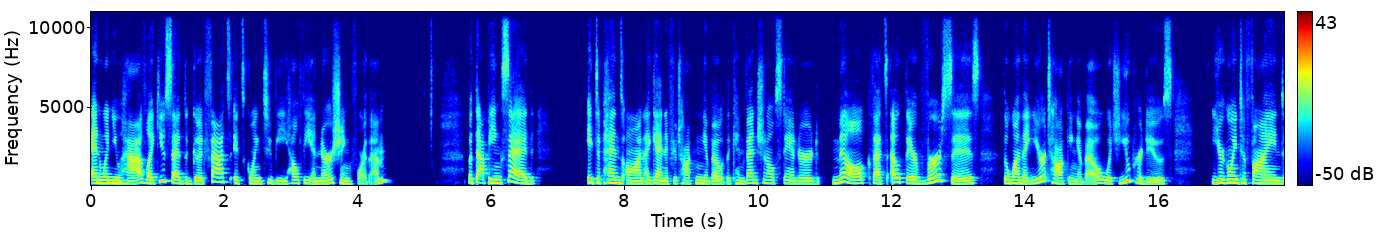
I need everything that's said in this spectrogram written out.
And when you have, like you said, the good fats, it's going to be healthy and nourishing for them. But that being said, it depends on, again, if you're talking about the conventional standard milk that's out there versus the one that you're talking about, which you produce, you're going to find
